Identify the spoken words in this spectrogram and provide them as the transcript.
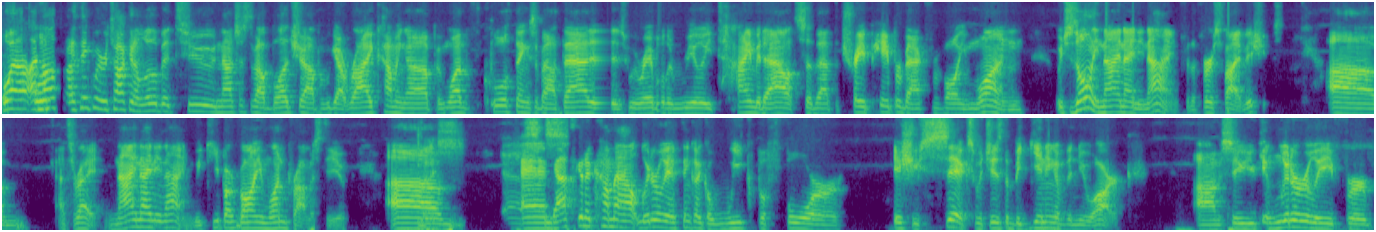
Well, and also I think we were talking a little bit too, not just about Bloodshot, but we got Rai coming up. And one of the cool things about that is we were able to really time it out so that the trade paperback for Volume One, which is only nine ninety nine for the first five issues. Um, that's right, nine ninety nine. We keep our Volume One promise to you. Um, Nice. and that's going to come out literally i think like a week before issue six which is the beginning of the new arc um, so you can literally for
